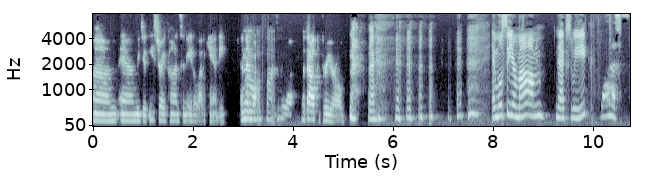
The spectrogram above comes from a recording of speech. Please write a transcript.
Um, and we did Easter egg hunts and ate a lot of candy. And then Oh, fun. Without the three-year-old. and we'll see your mom next week, yes,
